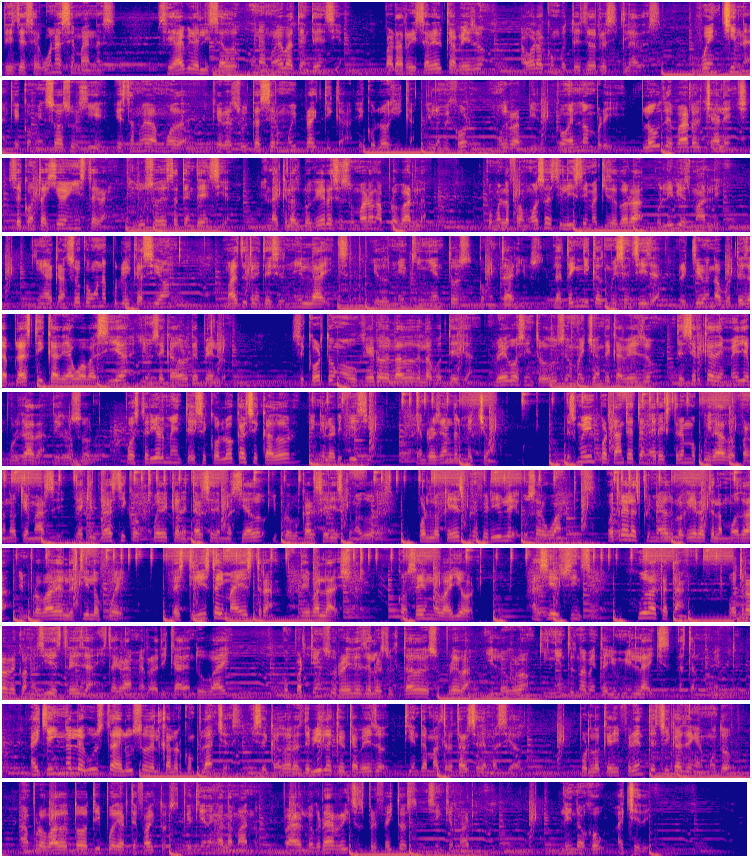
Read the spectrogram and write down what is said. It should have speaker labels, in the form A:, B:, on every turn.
A: Desde hace algunas semanas se ha viralizado una nueva tendencia para rizar el cabello ahora con botellas recicladas. Fue en China que comenzó a surgir esta nueva moda que resulta ser muy práctica, ecológica y lo mejor, muy rápida. Con el nombre Blow the Barrel Challenge se contagió en Instagram el uso de esta tendencia, en la que las blogueras se sumaron a probarla, como la famosa estilista y maquilladora Olivia Smalley, quien alcanzó con una publicación más de 36.000 likes y 2.500 comentarios. La técnica es muy sencilla, requiere una botella plástica de agua vacía y un secador de pelo. Se corta un agujero del lado de la botella, luego se introduce un mechón de cabello de cerca de media pulgada de grosor. Posteriormente se coloca el secador en el orificio, enrollando el mechón. Es muy importante tener extremo cuidado para no quemarse, ya que el plástico puede calentarse demasiado y provocar serias quemaduras, por lo que es preferible usar guantes. Otra de las primeras blogueras de la moda en probar el estilo fue la estilista y maestra de Balash, con sede en Nueva York, Asif Sinse, Juda Katan, otra reconocida estrella Instagram radicada en Dubai, compartió en sus redes el resultado de su prueba y logró 591 mil likes hasta el momento. Hay quien no le gusta el uso del calor con planchas y secadoras debido a que el cabello tiende a maltratarse demasiado, por lo que diferentes chicas en el mundo han probado todo tipo de artefactos que tienen a la mano para lograr rizos perfectos sin quemarlos. Lindo Ho HD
